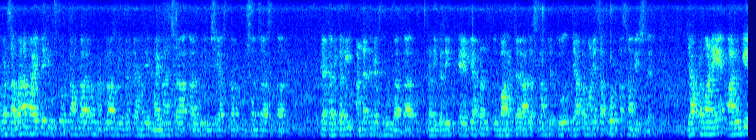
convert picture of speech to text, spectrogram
आपण सर्वांना माहिती आहे की ऊसतोड कामगार आपण म्हटलं असेल तर त्यामध्ये महिलांच्या आरोग्य विषय असतात पुरुषांचा असतात. त्या कधी कधी अंडातंड ठेवून जातात. कधी कधी काय की आपण तो बाहेरच्या राहत असला म्हणजे तो ज्याप्रमाणे सपोर्ट असणं अपेक्षित आहे. ज्याप्रमाणे आरोग्य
